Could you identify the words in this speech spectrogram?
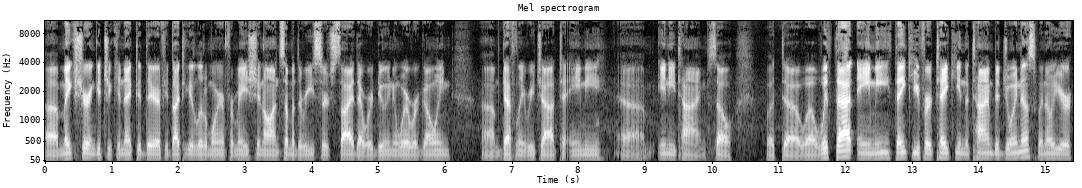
uh, make sure and get you connected there. If you'd like to get a little more information on some of the research side that we're doing and where we're going, um, definitely reach out to Amy um, anytime. So, but uh, well, with that, Amy, thank you for taking the time to join us. We know you're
